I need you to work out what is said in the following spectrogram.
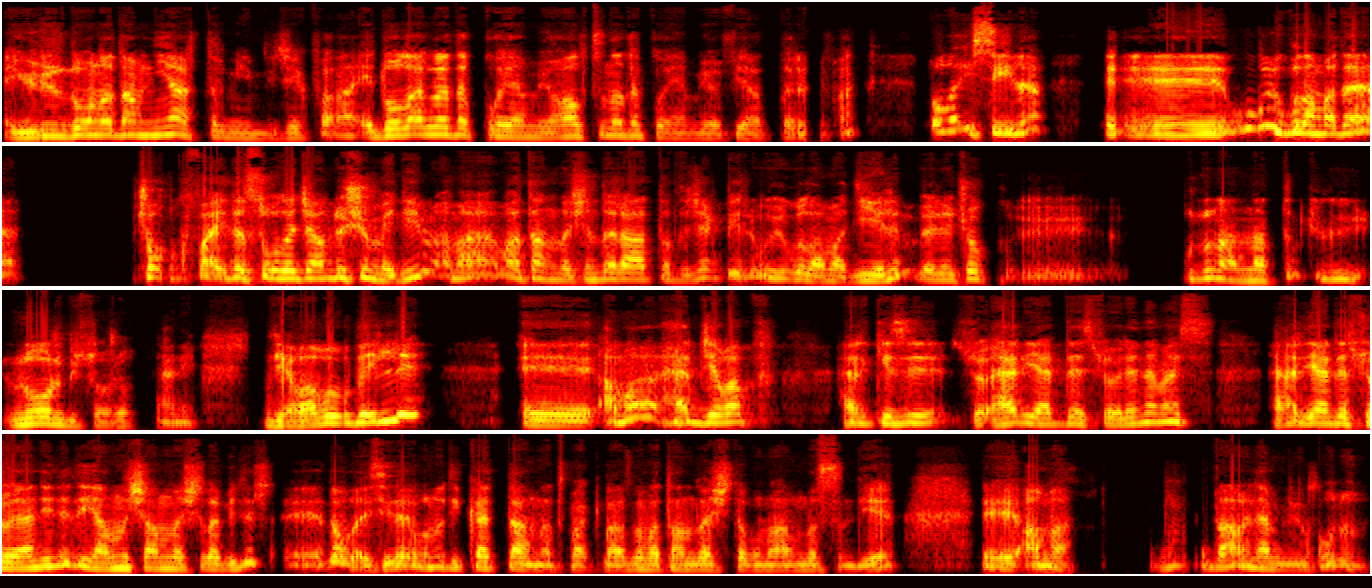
e %10 adam niye arttırmayayım diyecek falan. E dolarla da koyamıyor, altına da koyamıyor fiyatları falan. Dolayısıyla e, uygulamada çok faydası olacağını düşünmediğim ama vatandaşın da rahatlatacak bir uygulama diyelim. Böyle çok e, uzun anlattım çünkü zor bir soru. Yani cevabı belli e, ama her cevap herkesi her yerde söylenemez. Her yerde söylendiğinde de yanlış anlaşılabilir. E, dolayısıyla bunu dikkatli anlatmak lazım. Vatandaş da bunu anlasın diye. E, ama daha önemli bir konu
